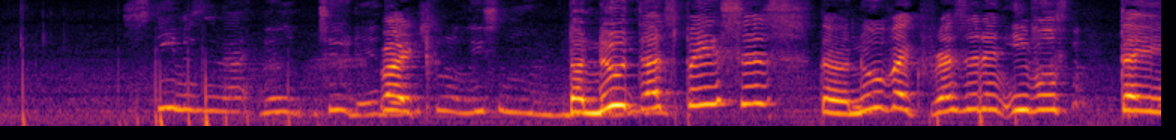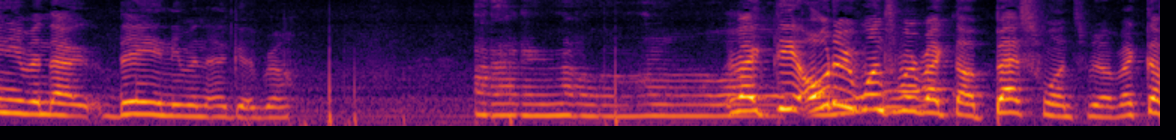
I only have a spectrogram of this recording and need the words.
Steam isn't that good too, dude. Like, The new Dead Spaces, the new like Resident Evils, they ain't even that. They ain't even that good, bro. I don't know. Like the older ones were like the best ones, bro. Like the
